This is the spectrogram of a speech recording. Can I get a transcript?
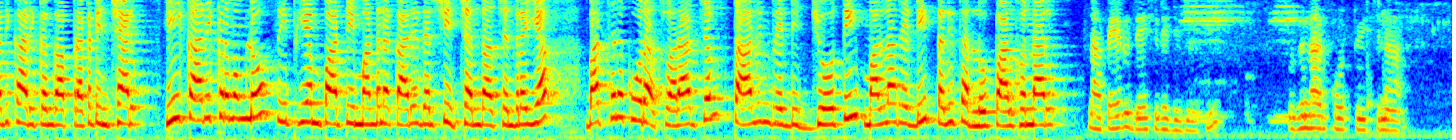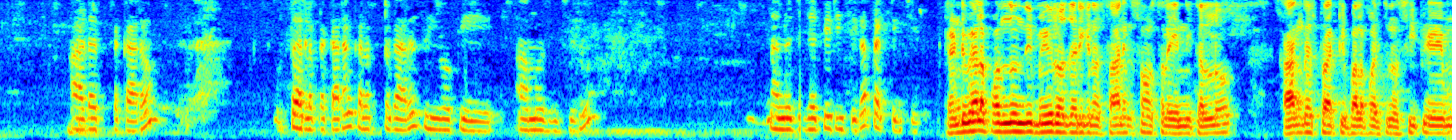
అధికారికంగా ప్రకటించారు. ఈ కార్యక్రమంలో సిపిఎం పార్టీ మండల కార్యదర్శి చందా చంద్రయ్య బచ్చలకూర స్వరాజ్యం స్టాలిన్ రెడ్డి జ్యోతి మల్లారెడ్డి తదితరులు పాల్గొన్నారు. నా పేరు దేశిరెడ్డి జ్యోతి. హుజునార్ కోర్టు ఇచ్చిన ఆర్డర్ ప్రకారం ఉత్తర్వుల ప్రకారం కలెక్టర్ గారు సిఇఓకి ఆమోదించారు. నన్ను జడ్పీటీసీగా ప్రకటించారు. రెండు వేల పంతొమ్మిది మేలో జరిగిన స్థానిక సంస్థల ఎన్నికల్లో కాంగ్రెస్ పార్టీ బలపరిచిన సిపిఐఎం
